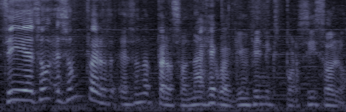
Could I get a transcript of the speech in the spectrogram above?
sí, es un, es un per- es un personaje Joaquín Phoenix por sí solo.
